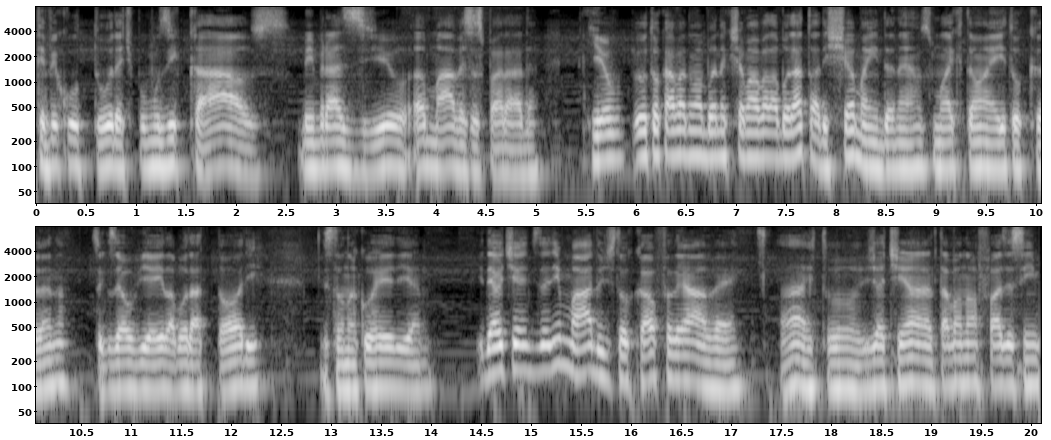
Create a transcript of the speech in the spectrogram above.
TV Cultura, tipo, musicals, Bem Brasil, amava essas paradas. E eu, eu tocava numa banda que chamava Laboratório, chama ainda, né? Os moleques estão aí tocando. Se quiser ouvir aí, Laboratório, estão na correria. E daí eu tinha desanimado de tocar, eu falei, ah, velho, ai, tô. Já tinha. Tava numa fase assim,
